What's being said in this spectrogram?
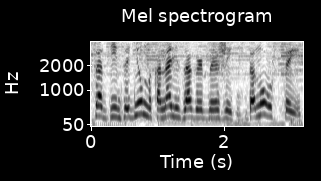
«Сад день за днем» на канале «Загородная жизнь». До новых встреч!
